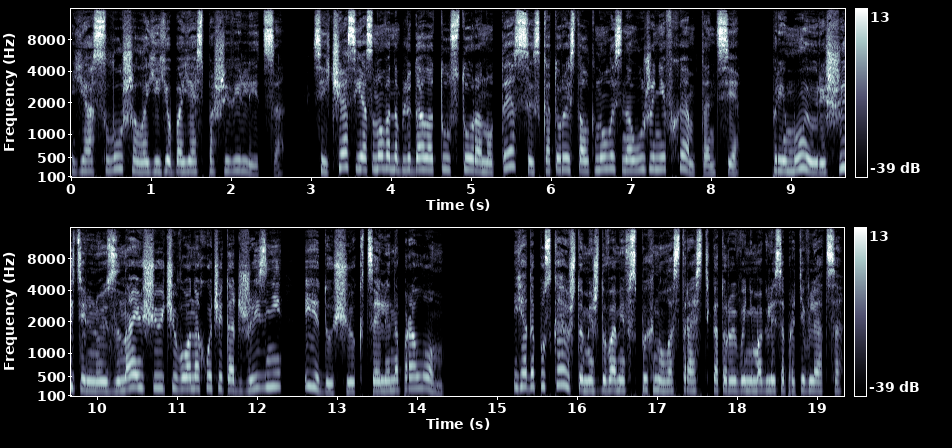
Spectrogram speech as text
Я слушала ее, боясь пошевелиться. Сейчас я снова наблюдала ту сторону Тессы, с которой столкнулась на ужине в Хэмптонсе. Прямую, решительную, знающую, чего она хочет от жизни и идущую к цели напролом. Я допускаю, что между вами вспыхнула страсть, которой вы не могли сопротивляться.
